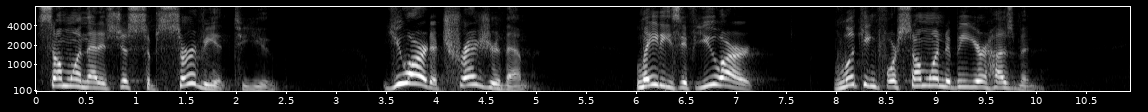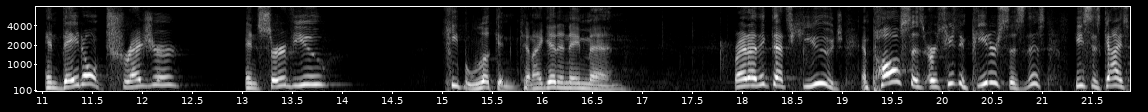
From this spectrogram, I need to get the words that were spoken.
someone that is just subservient to you. you are to treasure them. Ladies, if you are looking for someone to be your husband and they don't treasure and serve you, keep looking. Can I get an amen? Right? I think that's huge. And Paul says, or excuse me, Peter says this. He says, guys,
